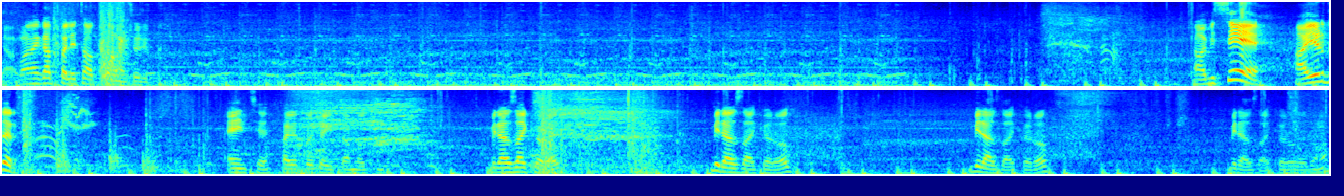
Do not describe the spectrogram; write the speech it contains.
Ya bana gat paleti attırma çocuk. Abisi! Hayırdır? Enti. Palet boşa ama olsun. Biraz daha kör ol. Biraz daha kör ol. Biraz daha kör ol. Biraz daha kör ol o zaman.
